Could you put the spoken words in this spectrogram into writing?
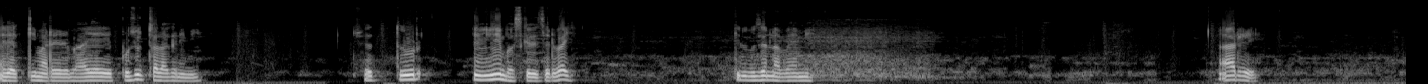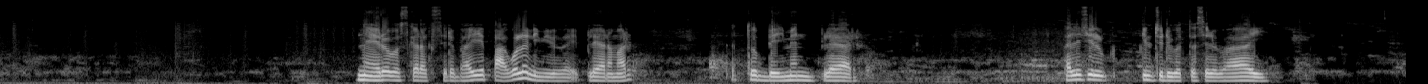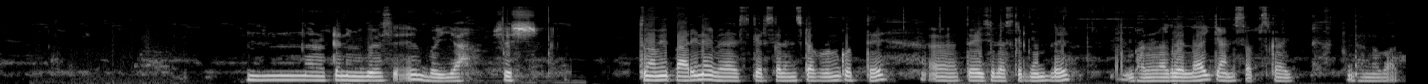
এটা কি মারে রে ভাই প্রচুর চালাক নেমি সত্তর এমনি ভসকে দিচ্ছে রে ভাই কি বুঝেন না ভাই আমি আরে নেহরো বসকা রাখছে রে ভাই। এ পাগলে নিবি ভাই প্লেয়ার আমার? এত বেইম্যান প্লেয়ার খালি চিল কিল চুরি করতেছে রে ভাই। হুম, আর একটা নেমে গেছে ভাইয়া শেষ। তো আমি পারি না ভাই আজকের চ্যালেঞ্জটা পূরণ করতে। তো এই ছিল আজকের গেম প্লে ভালো লাগলে লাইক অ্যান্ড সাবস্ক্রাইব ধন্যবাদ।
